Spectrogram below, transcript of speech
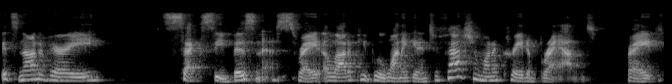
it's not a very sexy business, right? A lot of people who want to get into fashion want to create a brand, right?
